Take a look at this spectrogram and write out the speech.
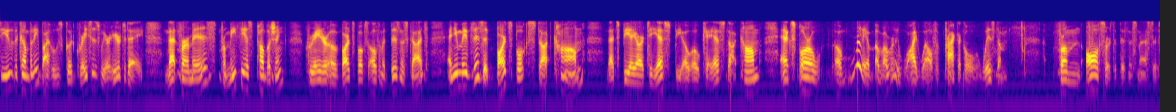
to you the company by whose good graces we are here today. And That firm is Prometheus Publishing, creator of Bart's Books Ultimate Business Guides, and you may visit bartsbooks.com, that's B A R T S B O O K S dot com, and explore a, a really a, a really wide wealth of practical wisdom from all sorts of business masters.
